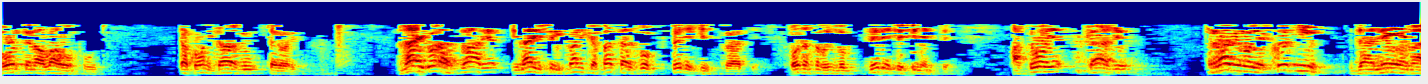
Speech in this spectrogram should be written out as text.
borce na Allahovom putu, kako oni kažu, teroristi. Najgora stvar je i najviše ih panika pata zbog sljedeće situacije, odnosno zbog sljedeće činjenice. A to je, kaže, pravilo je kod njih da nema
